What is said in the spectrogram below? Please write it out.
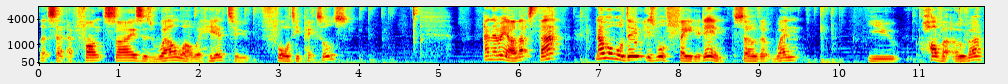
Let's set a font size as well while we're here to 40 pixels. And there we are, that's that. Now what we'll do is we'll fade it in so that when you hover over,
